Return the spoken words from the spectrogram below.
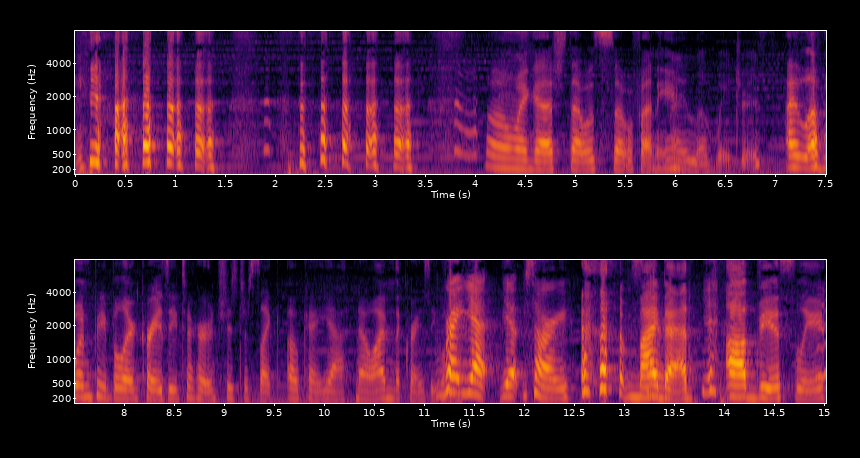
me. Yeah. Oh my gosh, that was so funny. I love waitress. I love when people are crazy to her and she's just like, okay, yeah, no, I'm the crazy one. Right? Yeah. Yep. Sorry. My bad. Yeah. Obviously.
